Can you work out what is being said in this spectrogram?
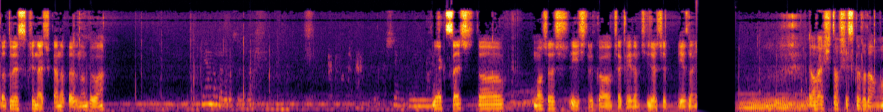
To tu jest skrzyneczka na pewno była. Ja może go. Jak chcesz, to możesz iść, tylko czekaj, dam ci rzeczy. Jedzenie. To weź to wszystko do domu.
